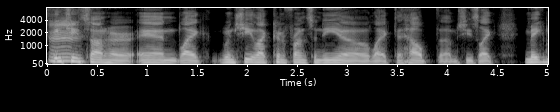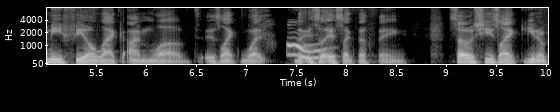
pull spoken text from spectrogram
he Mm. cheats on her and like when she like confronts neo like to help them she's like make me feel like i'm loved is like what is, is like the thing so she's like you know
